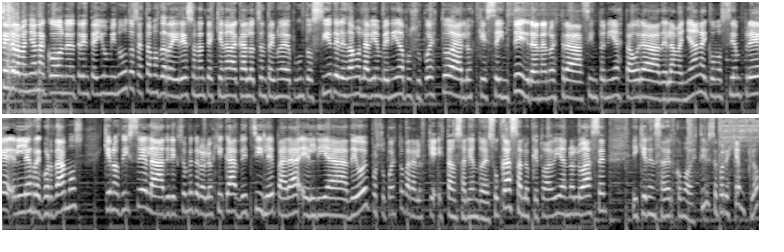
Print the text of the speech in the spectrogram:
6 de la mañana con 31 eh, minutos. Estamos de regreso antes que nada acá al 89.7. Les damos la bienvenida, por supuesto, a los que se integran a nuestra sintonía a esta hora de la mañana. Y como siempre, les recordamos que nos dice la Dirección Meteorológica de Chile para el día de hoy. Por supuesto, para los que están saliendo de su casa, los que todavía no lo hacen y quieren saber cómo vestirse, por ejemplo.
